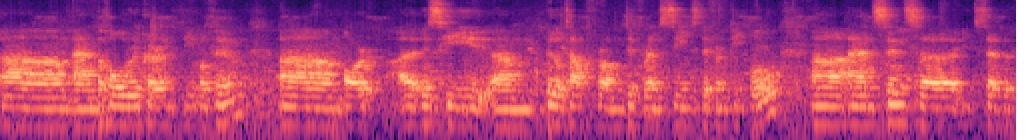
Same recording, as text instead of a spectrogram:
um, and the whole recurrent theme of him, um, or uh, is he um, built up from different scenes, different people? Uh, and since uh, you said that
